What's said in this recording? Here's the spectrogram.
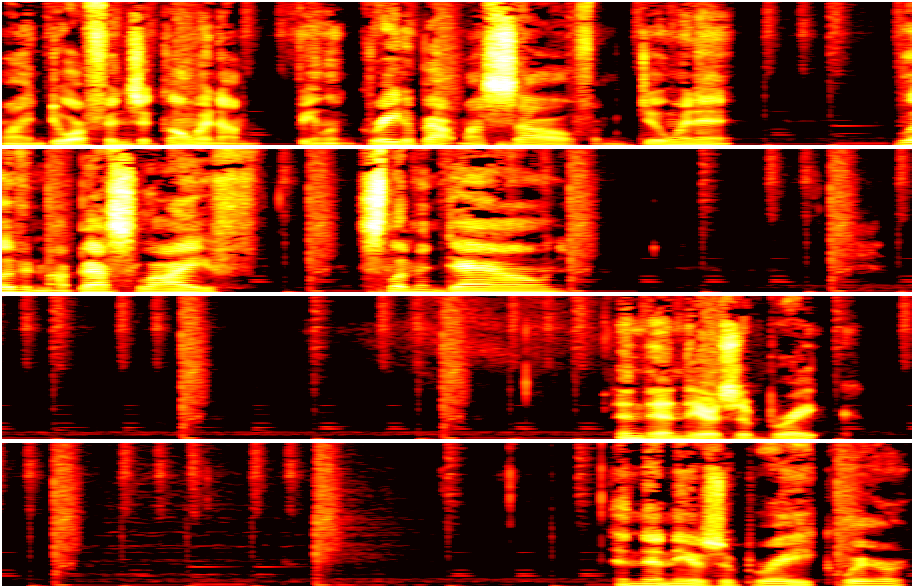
My endorphins are going. I'm feeling great about myself. I'm doing it, living my best life, slimming down. And then there's a break. And then there's a break where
